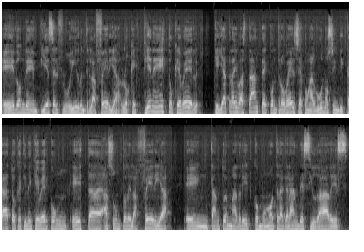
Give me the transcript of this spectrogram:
es donde empieza el fluido entre la feria. Lo que tiene esto que ver que ya trae bastante controversia con algunos sindicatos que tienen que ver con este asunto de la feria en tanto en Madrid como en otras grandes ciudades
